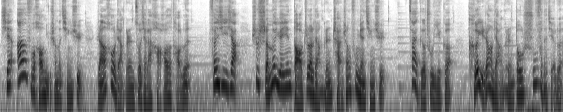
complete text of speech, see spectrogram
先安抚好女生的情绪，然后两个人坐下来好好的讨论，分析一下是什么原因导致了两个人产生负面情绪，再得出一个可以让两个人都舒服的结论。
